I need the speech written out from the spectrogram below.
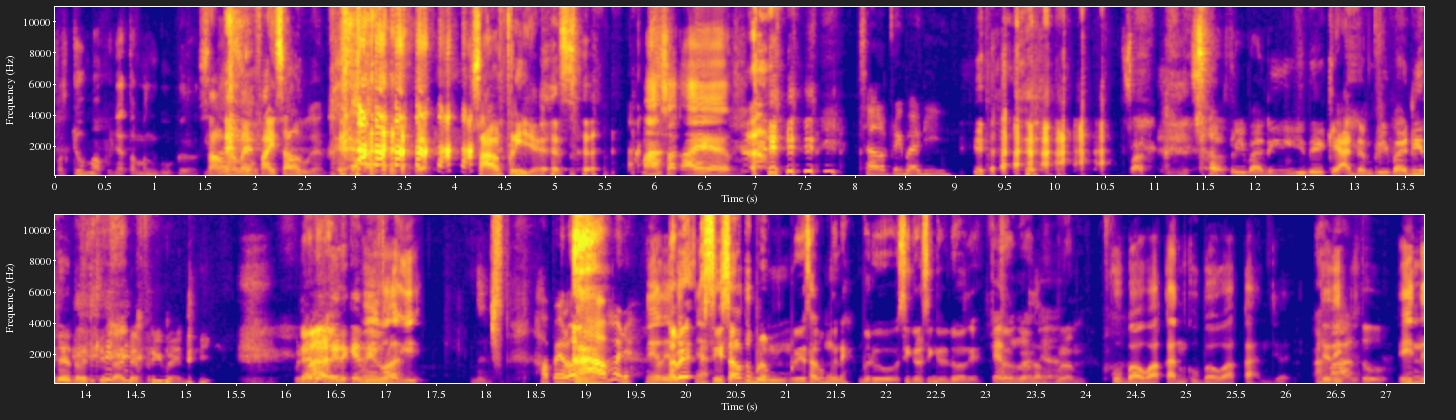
Percuma punya temen Google. Kita Sal namanya Faisal bukan? Salpri ya masak air. Sal pribadi. Sal, Sal pribadi gitu ya, kayak Adam pribadi tuh teman kita Adam pribadi udah Gimana ada liriknya Ini Bim? gue lagi HP lo lama dah. nih tapi si Sal tuh belum rilis album kan ya baru single single doang ya Kayak belum, gua- ya. belum Kubawakan, kubawakan. Joy. Jadi Apaan tuh? ini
